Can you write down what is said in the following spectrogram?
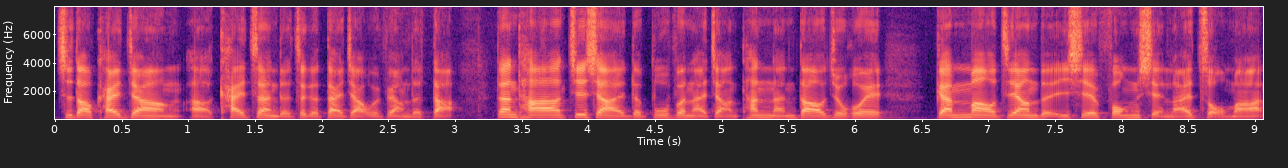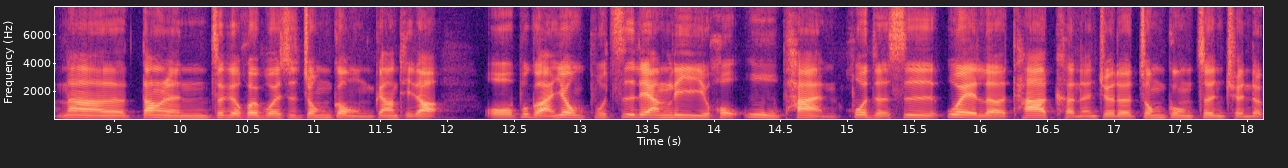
知道开战啊，开战的这个代价会非常的大，但他接下来的部分来讲，他难道就会甘冒这样的一些风险来走吗？那当然，这个会不会是中共？我们刚刚提到，我不管用不自量力或误判，或者是为了他可能觉得中共政权的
